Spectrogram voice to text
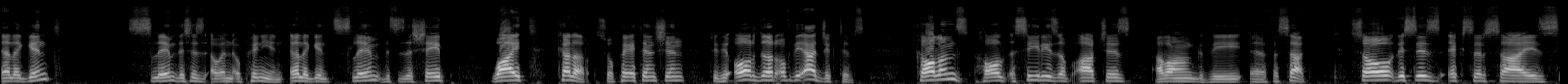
Elegant, slim. This is an opinion. Elegant, slim. This is a shape, white color. So pay attention to the order of the adjectives. Columns hold a series of arches along the uh, facade. So this is exercise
